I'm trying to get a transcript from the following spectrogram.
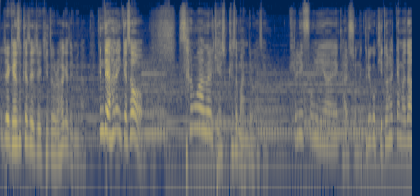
이제 계속해서 이제 기도를 하게 됩니다. 근데 하나님께서 상황을 계속해서 만들어 가세요. 캘리포니아에 갈 수 있는 그리고 기도를 할 때마다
